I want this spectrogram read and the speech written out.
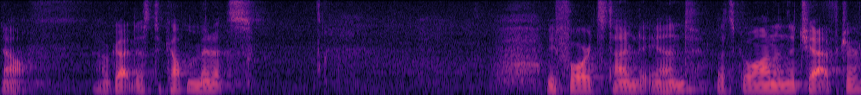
Now, I've got just a couple minutes before it's time to end. Let's go on in the chapter.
